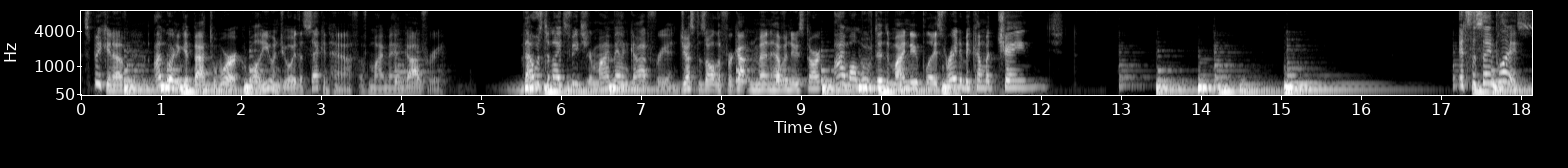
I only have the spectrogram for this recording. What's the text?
Speaking of, I'm going to get back to work while you enjoy the second half of My Man Godfrey. That was tonight's feature, My Man Godfrey, and just as all the forgotten men have a new start, I'm all moved into my new place, ready to become a changed... It's the same place!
